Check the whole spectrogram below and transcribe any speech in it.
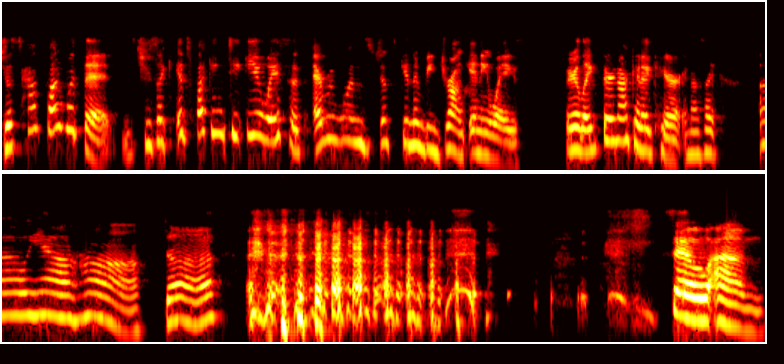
just have fun with it. She's like it's fucking Tiki Oasis. Everyone's just going to be drunk anyways. They're like they're not going to care and I was like oh yeah, huh. Duh. so um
